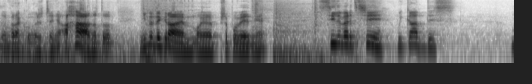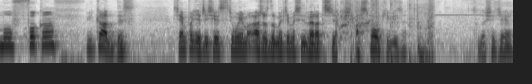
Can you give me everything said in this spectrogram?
Zabrakło orzeczenia. Aha, no to niby wygrałem moje przepowiednie. Silver 3, we got this. Motherfucker, we got this. Chciałem powiedzieć, że dzisiaj streamujemy aż zdobędziemy Silvera 3. Jakieś a smoki widzę. Co to się dzieje?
